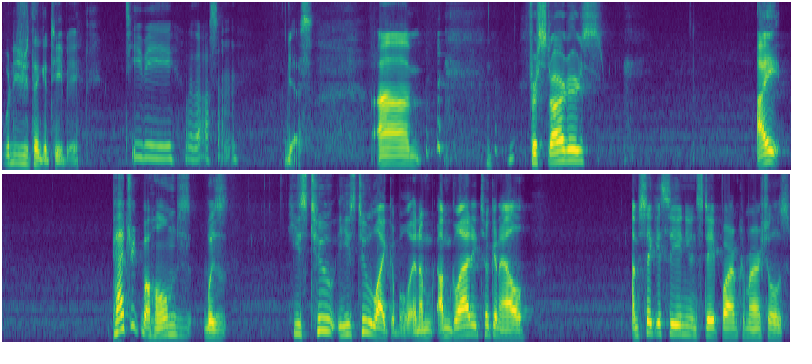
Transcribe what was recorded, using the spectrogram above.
What did you think of TB? TB was awesome. Yes. Um, for starters, I Patrick Mahomes was he's too he's too likable, and I'm I'm glad he took an L. I'm sick of seeing you in State Farm commercials.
